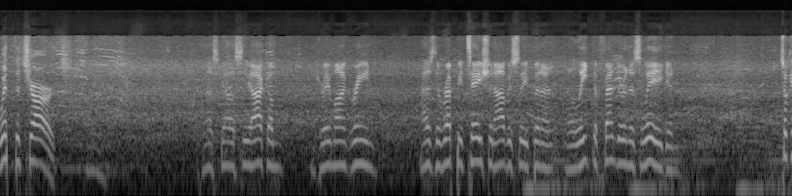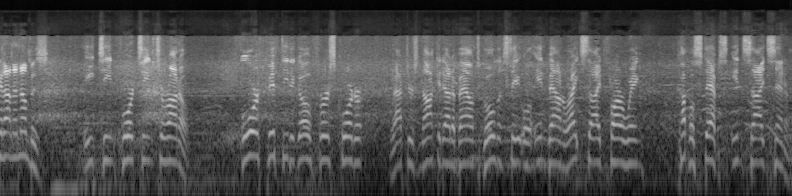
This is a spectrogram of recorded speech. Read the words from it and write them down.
with the charge. Pascal Siakam, Draymond Green has the reputation, obviously been a, an elite defender in this league and took it on the numbers. 18-14 Toronto. 4.50 to go first quarter. Raptors knock it out of bounds. Golden State will inbound right side far wing. Couple steps inside center.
